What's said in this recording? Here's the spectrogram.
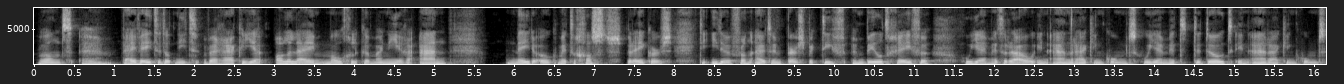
Want uh, wij weten dat niet. Wij raken je allerlei mogelijke manieren aan mede ook met de gastsprekers, die ieder vanuit hun perspectief een beeld geven hoe jij met rouw in aanraking komt, hoe jij met de dood in aanraking komt,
